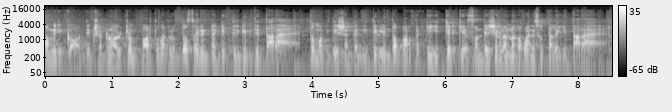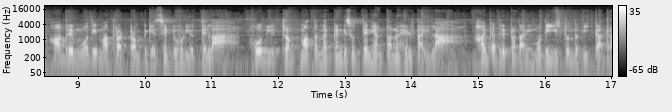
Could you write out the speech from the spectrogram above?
ಅಮೆರಿಕ ಅಧ್ಯಕ್ಷ ಡೊನಾಲ್ಡ್ ಟ್ರಂಪ್ ಭಾರತದ ವಿರುದ್ಧ ಸೈಲೆಂಟ್ ಆಗಿ ತಿರುಗಿ ಬಿದ್ದಿದ್ದಾರೆ. ತಮ್ಮ ವಿದೇಶಾಂಗ ನೀತಿಗಳಿಂದ ಭಾರತಕ್ಕೆ ಎಚ್ಚರಿಕೆಯ ಸಂದೇಶಗಳನ್ನು ರವಾನಿಸುತ್ತಲೇ ಇದ್ದಾರೆ. ಆದರೆ ಮೋದಿ ಮಾತ್ರ ಟ್ರಂಪ್ಗೆ ಸಿಡ್ಡು ಹೊಡೆಯುತ್ತಿಲ್ಲ. ಹೋಗ್ಲಿ ಟ್ರಂಪ್ ಮಾತನ್ನ ಖಂಡಿಸುತ್ತೇನೆ ಅಂತಾನು ಹೇಳ್ತಾ ಇಲ್ಲ. ಹಾಗಾದ್ರೆ ಪ್ರಧಾನಿ ಮೋದಿ ಇಷ್ಟೊಂದು ವೀಕ್ ಆದ್ರ?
